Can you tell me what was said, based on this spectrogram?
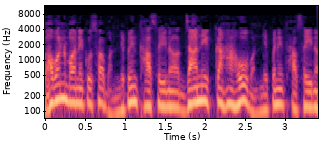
भवन बनेको छ भन्ने पनि थाहा छैन जाने कहाँ हो भन्ने पनि थाहा छैन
